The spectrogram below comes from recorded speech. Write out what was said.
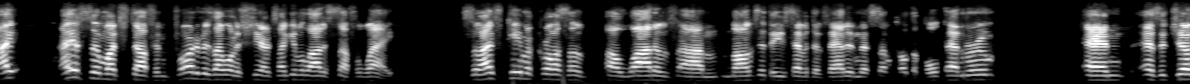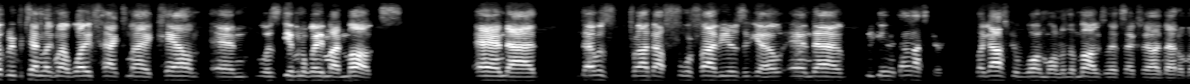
I I have so much stuff, and part of it is I want to share it, so I give a lot of stuff away. So I've came across a, a lot of um, mugs that they used to have at the vet in something called the bullpen room. And as a joke, we pretended like my wife hacked my account and was giving away my mugs. And uh, that was probably about four or five years ago. And uh, we gave it to Oscar. Like Oscar won one of the mugs, and that's actually how I met him.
